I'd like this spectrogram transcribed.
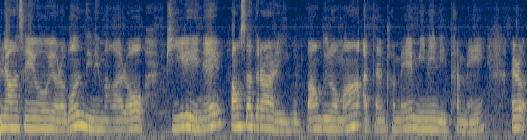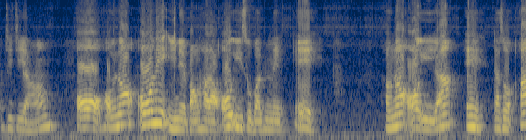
အညာဆေယိုရောဘွန်ဒီနေ့မှာကတော့ဘီးတွေနဲ့ပေါင်းဆက်သရတွေကိုပေါင်းပြီးတော့မှအတန်ထွက်မယ်မီနီနေဖတ်မယ်အဲ့တော့ကြည့်ကြည့်အောင်အော်ဟောနော်အော်နဲ့ e နဲ့ပေါင်းထားတာအော် e ဆိုပါဖြစ်မဲ့ a ဟောနော်အော် e က a ဒါဆို a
